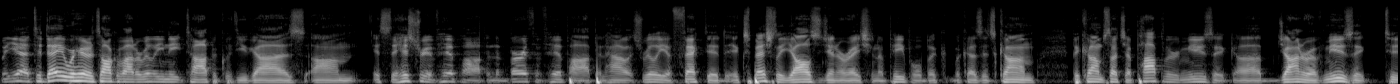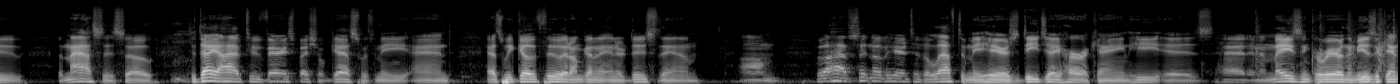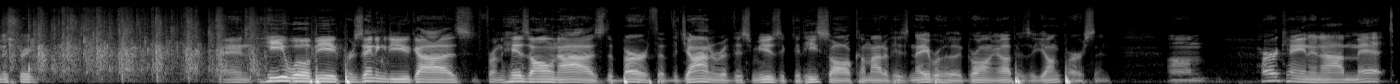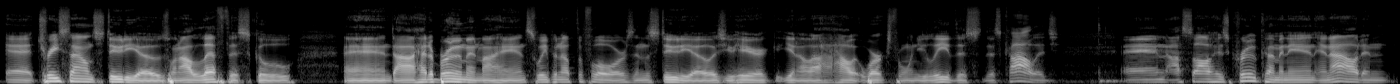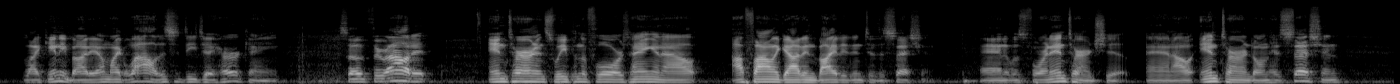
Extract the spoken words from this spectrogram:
But yeah, today we're here to talk about a really neat topic with you guys. Um, it's the history of hip hop and the birth of hip hop and how it's really affected, especially y'all's generation of people, bec- because it's come become such a popular music uh, genre of music to the masses. So today I have two very special guests with me, and as we go through it, I'm going to introduce them. Um, who I have sitting over here to the left of me here is DJ Hurricane. He is had an amazing career in the music industry. And he will be presenting to you guys from his own eyes the birth of the genre of this music that he saw come out of his neighborhood growing up as a young person. Um, Hurricane and I met at Tree Sound Studios when I left this school, and I had a broom in my hand, sweeping up the floors in the studio, as you hear, you know, how it works for when you leave this this college. And I saw his crew coming in and out, and like anybody, I'm like, wow, this is DJ Hurricane. So throughout it, interning, sweeping the floors, hanging out, I finally got invited into the session. And it was for an internship. And I interned on his session.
